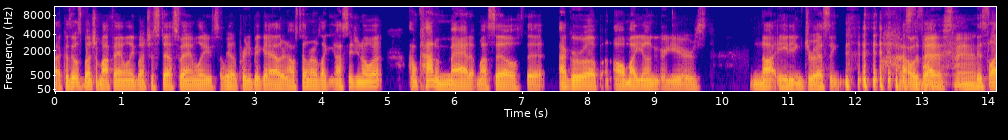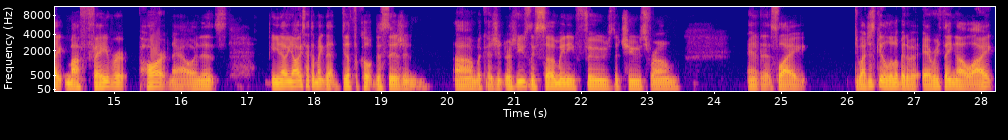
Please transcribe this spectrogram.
because uh, it was a bunch of my family, a bunch of Steph's family. So we had a pretty big gathering. I was telling her, I was like, I said, you know what? I'm kind of mad at myself that I grew up all my younger years not eating dressing. I was like, best, man. It's like my favorite part now, and it's you know you always have to make that difficult decision um, because you, there's usually so many foods to choose from, and it's like, do I just get a little bit of everything I like,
